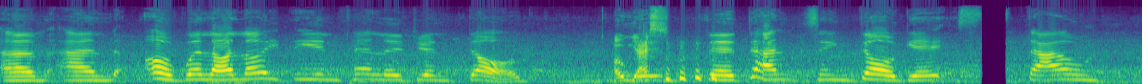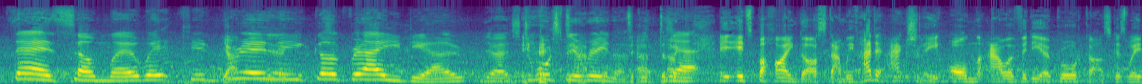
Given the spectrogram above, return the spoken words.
um, and oh well, I like the intelligent dog. oh yes. the dancing dog. It's down there somewhere, which is Yeah. really Yeah. good radio. Yeah, it's towards the arena. Down, down. Yeah. It- It's behind our stand. We've had it actually on our video broadcast because we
